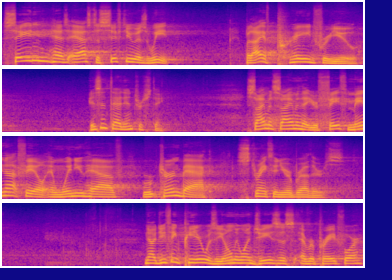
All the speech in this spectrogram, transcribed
Satan has asked to sift you as wheat, but I have prayed for you Isn't that interesting? Simon, Simon, that your faith may not fail, and when you have turned back, strengthen your brothers. Now, do you think Peter was the only one Jesus ever prayed for?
